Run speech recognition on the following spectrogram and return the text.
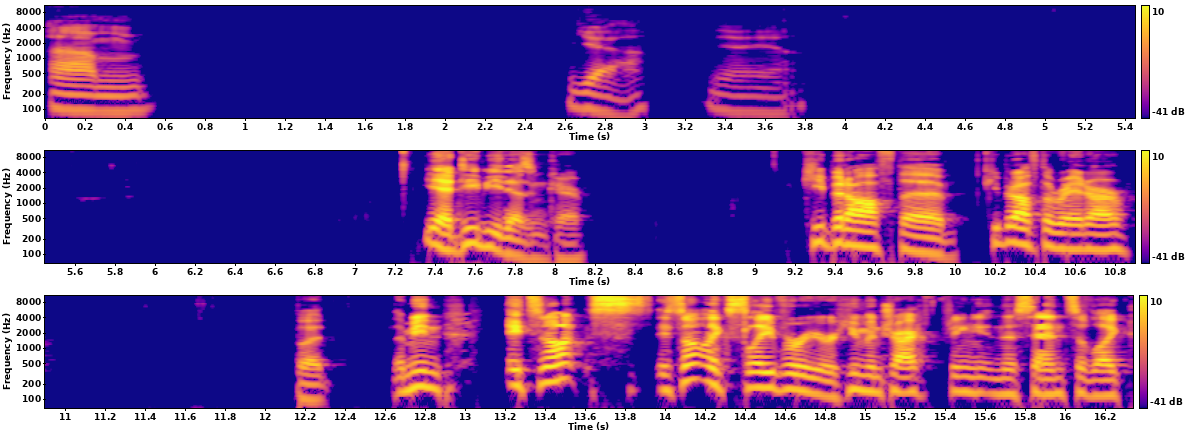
Um, yeah, yeah, yeah. Yeah, DB doesn't care. Keep it off the keep it off the radar. But I mean, it's not it's not like slavery or human trafficking in the sense of like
